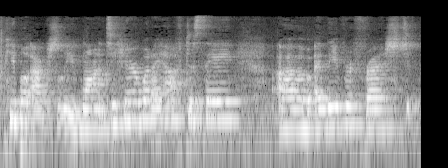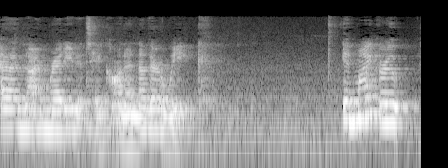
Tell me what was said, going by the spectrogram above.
people actually want to hear what I have to say. Uh, I leave refreshed and I'm ready to take on another week. In my group,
